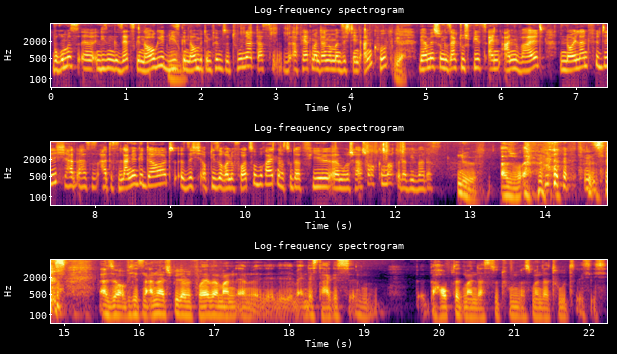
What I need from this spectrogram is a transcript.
Worum es äh, in diesem Gesetz genau geht, wie mhm. es genau mit dem Film zu tun hat, das erfährt man dann, wenn man sich den anguckt. Ja. Wir haben ja schon gesagt, du spielst einen Anwalt. Neuland für dich. Hat, hast, hat es lange gedauert, sich auf diese Rolle vorzubereiten? Hast du da viel ähm, Recherche auch gemacht oder wie war das? Nö. Also, ist, also ob ich jetzt einen Anwalt spiele oder einen Feuerwehrmann, ähm, am Ende des Tages ähm, behauptet man das zu tun, was man da tut. Ich, ich,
